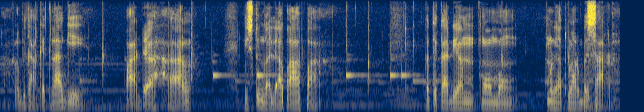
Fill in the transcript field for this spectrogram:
Nah, lebih kaget lagi. Padahal di situ nggak ada apa-apa. Ketika dia ngomong melihat ular besar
